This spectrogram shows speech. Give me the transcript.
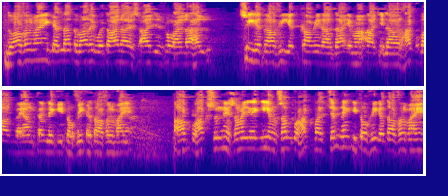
دعا فرمائیں کہ اللہ تبارک و تعالیٰ اس عاجز کو اللہ حل سیت عافیت کاملہ دائمہ عاجلہ اور حق بات بیان کرنے کی توفیق عطا فرمائیں۔ آپ کو حق سننے، سمجھنے کی، ہم سب کو حق پر چلنے کی توفیق عطا فرمائیں۔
